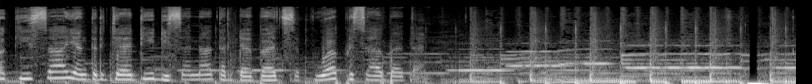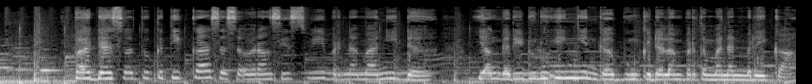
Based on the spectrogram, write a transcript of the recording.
sebuah kisah yang terjadi di sana terdapat sebuah persahabatan. Pada suatu ketika seseorang siswi bernama Nida yang dari dulu ingin gabung ke dalam pertemanan mereka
